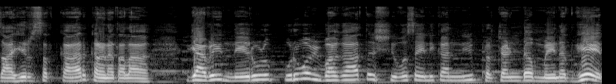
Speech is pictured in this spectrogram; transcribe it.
जाहीर सत्कार करण्यात आला. यावेळी नेरूळ पूर्व विभागात शिवसैनिकांनी प्रचंड मेहनत घेत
